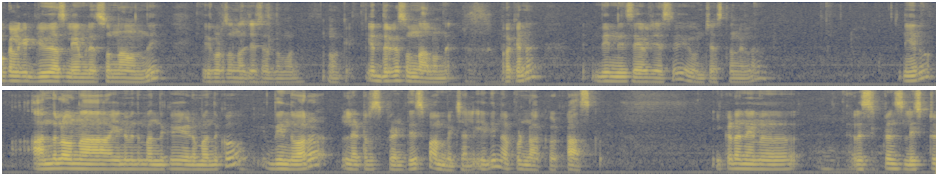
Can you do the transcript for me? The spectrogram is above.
ఒకరికి డ్యూ అసలు ఏం లేదు సున్నా ఉంది. ఇది కూడా సున్నా చేసేద్దాం మనం ఓకే ఇద్దరికి సున్నాలు ఉన్నాయి. ఓకేనా దీన్ని సేవ్ చేసి ఉంచేస్తాను ఇలా. నేను అందులో ఉన్న ఎనిమిది మందికి ఏడు మందికి దీని ద్వారా లెటర్స్ ప్రింట్ తీసి పంపించాలి. ఇది అప్పుడు నాకు టాస్క్. ఇక్కడ నేను రిసిప్టెంట్స్ లిస్ట్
